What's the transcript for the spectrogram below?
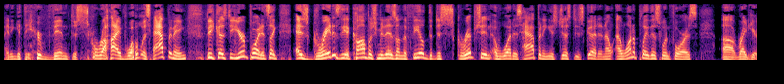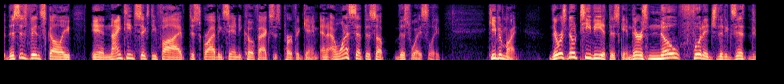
I didn't get to hear Vin describe what was happening because, to your point, it's like as great as the accomplishment is on the field, the description of what is happening is just as good. And I, I want to play this one for us uh, right here. This is Vin Scully in 1965 describing Sandy Koufax's perfect game. And I want to set this up this way, Sleep. Keep in mind, there was no TV at this game. There is no footage that exists.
